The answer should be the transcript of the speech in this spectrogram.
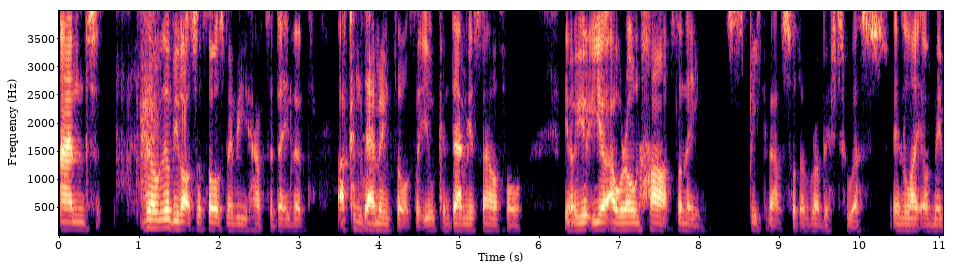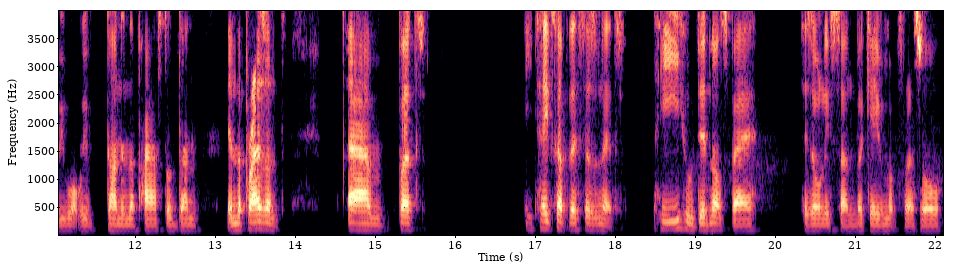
and there'll, there'll be lots of thoughts maybe you have today that are condemning thoughts that you'll condemn yourself or you know you, you, our own hearts don't they speak that sort of rubbish to us in light of maybe what we've done in the past or done in the present um, but he takes up this isn't it he who did not spare his only son but gave him up for us all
